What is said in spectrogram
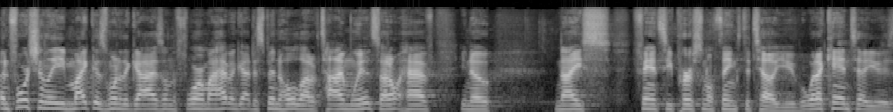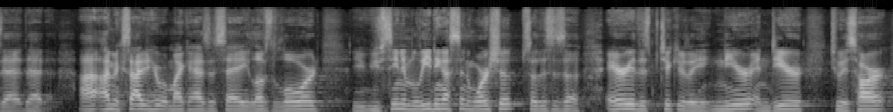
Unfortunately, Micah is one of the guys on the forum I haven't got to spend a whole lot of time with, so I don't have, you know, nice, fancy personal things to tell you. But what I can tell you is that, that I, am excited to hear what Micah has to say. He loves the Lord. You, have seen him leading us in worship, so this is an area that's particularly near and dear to his heart.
